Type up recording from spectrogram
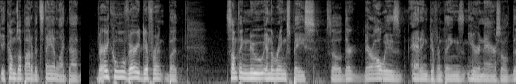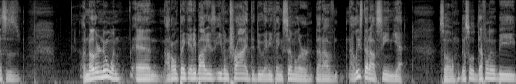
it comes up out of its stand like that. Very cool, very different, but something new in the ring space. So they're they're always adding different things here and there. So this is another new one, and I don't think anybody's even tried to do anything similar that I've at least that I've seen yet. So this will definitely be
